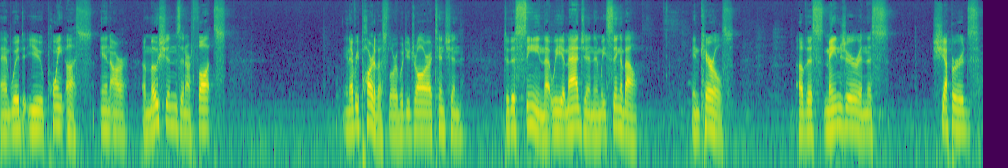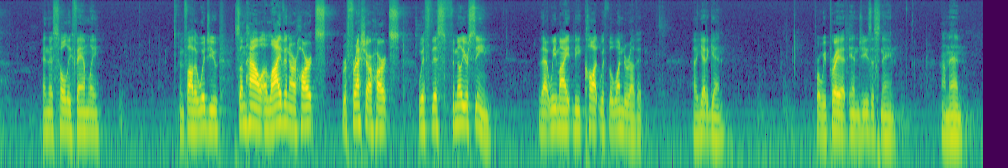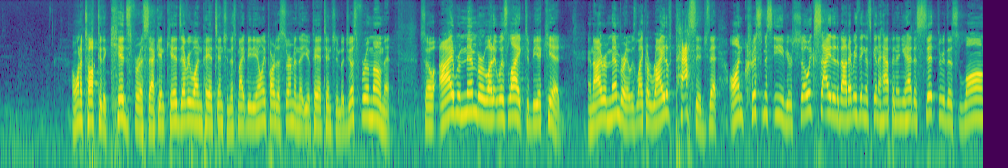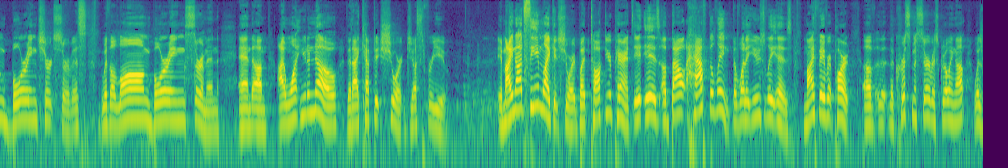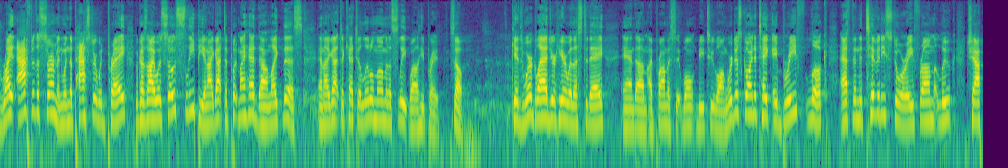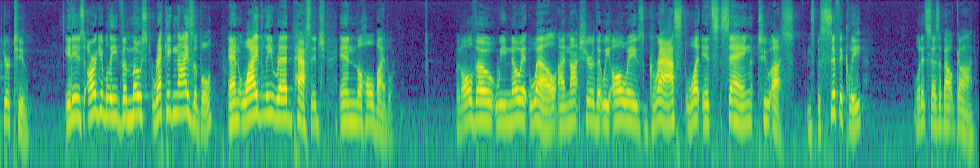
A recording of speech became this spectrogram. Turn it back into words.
And would you point us in our emotions and our thoughts? In every part of us, Lord, would you draw our attention to this scene that we imagine and we sing about in carols of this manger and this shepherds and this holy family. And Father, would you somehow aliven our hearts, refresh our hearts with this familiar scene, that we might be caught with the wonder of it uh, yet again. For we pray it in Jesus' name. Amen. I want to talk to the kids for a second. Kids, everyone pay attention. This might be the only part of the sermon that you pay attention, but just for a moment. So I remember what it was like to be a kid. And I remember it was like a rite of passage that on Christmas Eve, you're so excited about everything that's going to happen, and you had to sit through this long, boring church service with a long, boring sermon. And um, I want you to know that I kept it short just for you. It might not seem like it's short, but talk to your parents. It is about half the length of what it usually is. My favorite part of the, Christmas service growing up was right after the sermon when the pastor would pray because I was so sleepy and I got to put my head down like this and I got to catch a little moment of sleep while he prayed. So, kids, we're glad you're here with us today. And um, I promise it won't be too long. We're just going to take a brief look at the nativity story from Luke chapter 2. It is arguably the most recognizable and widely read passage in the whole Bible. But although we know it well, I'm not sure that we always grasp what it's saying to us, and specifically what it says about God.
